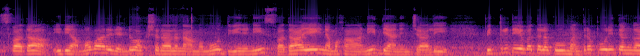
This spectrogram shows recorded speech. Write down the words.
స్వద. ఇది అమ్మవారి రెండు అక్షరాల నామము. దీనిని స్వదాయై నమః అని ధ్యానించాలి. పితృదేవతలకు మంత్రపూరితంగా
